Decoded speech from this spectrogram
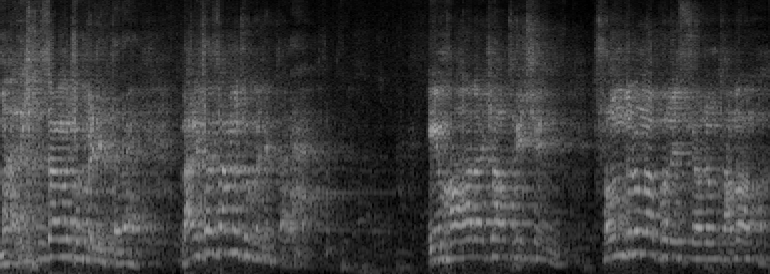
Merkezden bütün birliklere, merkezden bütün birliklere. İmha harekatı için son durum raporu istiyorum tamam.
